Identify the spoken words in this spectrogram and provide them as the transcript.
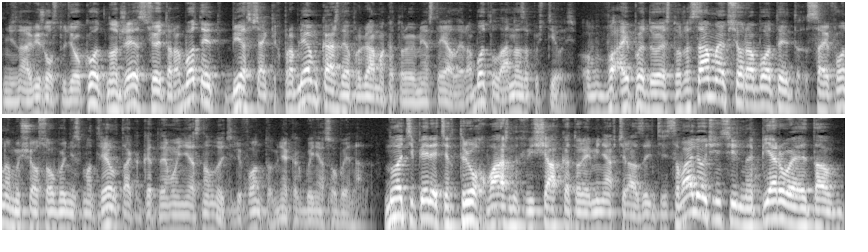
не знаю, Visual Studio Code, Node.js, все это работает без всяких проблем. Каждая программа, которая у меня стояла и работала, она запустилась. В iPadOS то же самое, все работает. С iPhone еще особо не смотрел, так как это мой не основной телефон, то мне как бы не особо и надо. Ну а теперь этих трех важных вещах, которые меня вчера заинтересовали очень сильно. Первое это,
